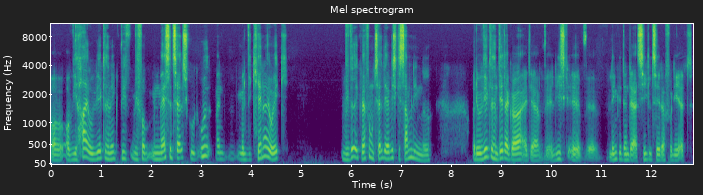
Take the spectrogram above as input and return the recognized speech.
og, og vi har jo i virkeligheden ikke, vi, vi får en masse tal skudt ud, men, men vi kender jo ikke, vi ved ikke, hvad for nogle tal det er, vi skal sammenligne med. Og det er jo i virkeligheden det, der gør, at jeg lige øh, øh, linke den der artikel til dig, fordi at,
